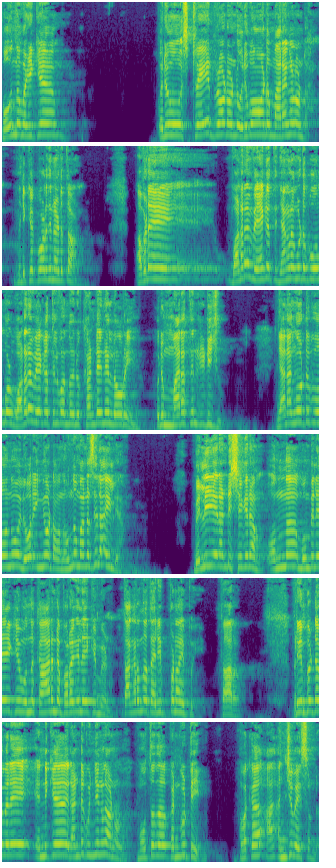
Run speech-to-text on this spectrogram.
പോകുന്ന വഴിക്ക് ഒരു സ്ട്രേറ്റ് റോഡുണ്ട് ഒരുപാട് മരങ്ങളുണ്ട്. മെഡിക്കൽ കോളേജിനടുത്താണ്. അവിടെ വളരെ വേഗത്തിൽ ഞങ്ങൾ അങ്ങോട്ട് പോകുമ്പോൾ വളരെ വേഗത്തിൽ വന്ന ഒരു കണ്ടെയ്നർ ലോറി ഒരു മരത്തിന് ഇടിച്ചു. ഞാൻ അങ്ങോട്ട് പോകുന്നു ലോറി ഇങ്ങോട്ട് വന്നു. ഒന്നും മനസ്സിലായില്ല. വലിയ രണ്ട് ശിഖരം ഒന്ന് മുമ്പിലേക്കും ഒന്ന് കാറിന്റെ പുറകിലേക്കും വീണു. തകർന്ന തരിപ്പണമായി പോയി കാറ്. പ്രിയപ്പെട്ടവരെ എനിക്ക് രണ്ട് കുഞ്ഞുങ്ങളാണുള്ളത്. മൂത്തത് പെൺകുട്ടി അവക്ക് അഞ്ച് വയസ്സുണ്ട്.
